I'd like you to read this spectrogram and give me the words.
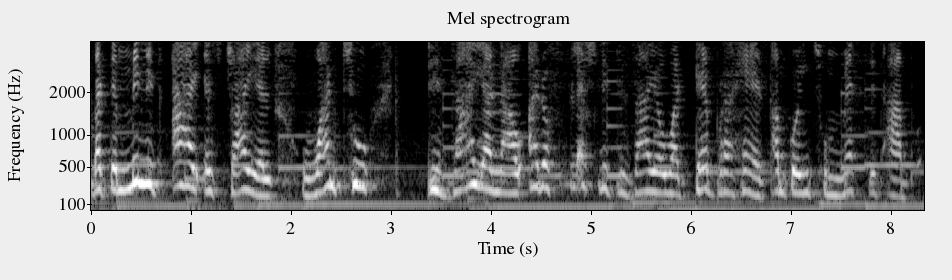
But the minute I, as Jael, want to desire now, out of fleshly desire, what Deborah has, I'm going to mess it up.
